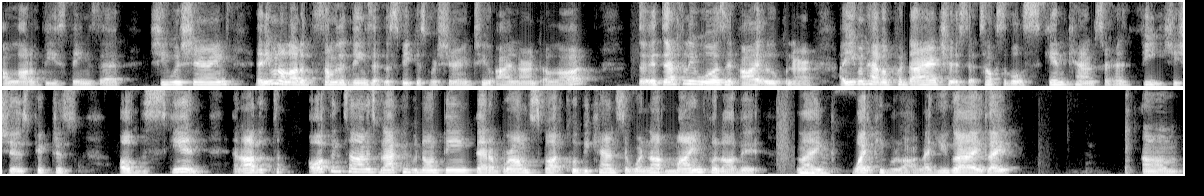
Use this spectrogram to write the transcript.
a lot of these things that she was sharing and even a lot of some of the things that the speakers were sharing too i learned a lot so it definitely was an eye opener i even have a podiatrist that talks about skin cancer and feet she shows pictures of the skin and other oftentimes black people don't think that a brown spot could be cancer we're not mindful of it mm-hmm. like mm. white people are like you guys like um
